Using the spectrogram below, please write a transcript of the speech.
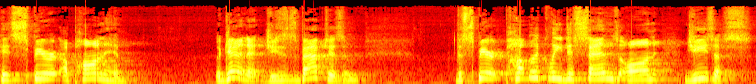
his Spirit upon him. Again, at Jesus' baptism, the Spirit publicly descends on Jesus.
